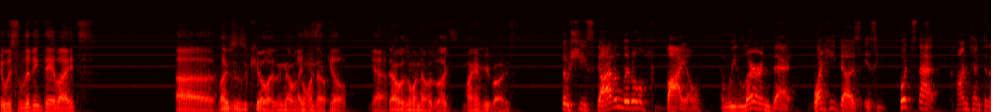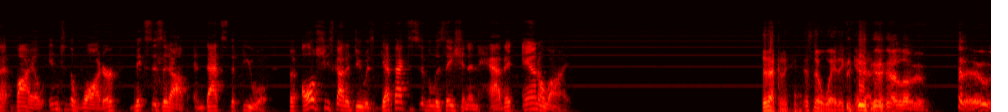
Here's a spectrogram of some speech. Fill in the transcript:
It was Living Daylights. Uh, License to Kill. I think that was the one License that to Kill. Yeah. that was the one that was like Miami Vice. So she's got a little vial, and we learned that what he does is he puts that content of that vial into the water, mixes it up, and that's the fuel. So all she's got to do is get back to civilization and have it analyzed. They're not gonna. There's no way they can get that. I love him. Hello.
